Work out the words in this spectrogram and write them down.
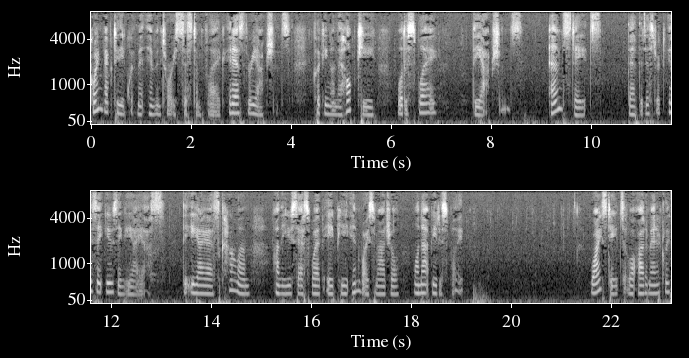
Going back to the Equipment Inventory System flag, it has three options. Clicking on the Help key will display the options. N states that the district isn't using EIS. The EIS column on the USAS Web AP Invoice module will not be displayed. Y states it will automatically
